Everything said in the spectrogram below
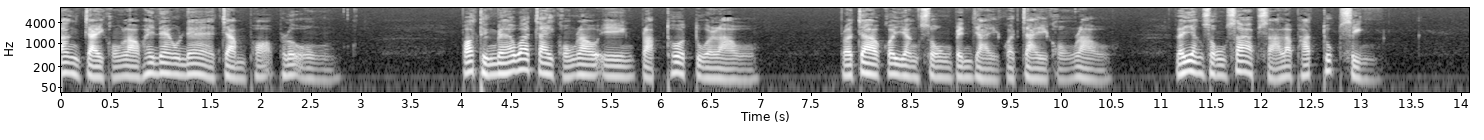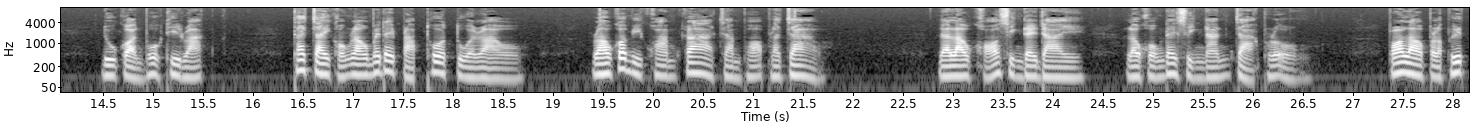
ตั้งใจของเราให้แน่วแน่จำเพาะพระองค์ เพราะถึงแม้ว่าใจของเราเองปรับโทษตัวเรา พระเจ้าก็ยังทรงเป็นใหญ่กว่าใจของเรา และยังทรงทราบสารพัดทุกสิ่ง ดูก่อนพวกที่รัก ถ้าใจของเราไม่ได้ปรับโทษตัวเรา เราก็มีความกล้าจำเพาะพระเจ้า และเราขอสิ่งใด ๆ เราคงได้สิ่งนั้นจากพระองค์ เพราะเราประพฤติ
